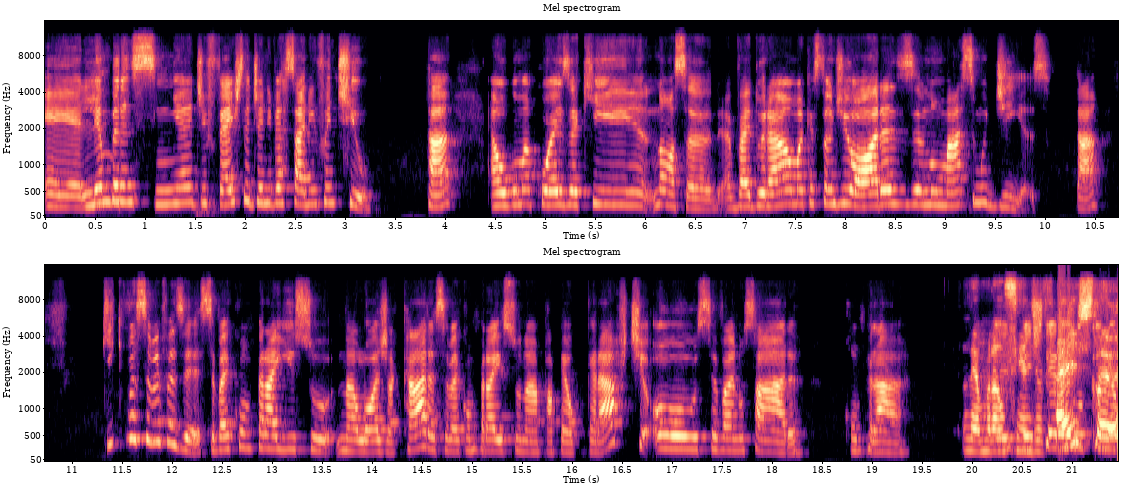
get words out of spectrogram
é, lembrancinha de festa de aniversário infantil, tá? é alguma coisa que, nossa, vai durar uma questão de horas, no máximo dias, tá? O que, que você vai fazer? Você vai comprar isso na loja cara? Você vai comprar isso na Papel Craft? Ou você vai no Saara comprar lembrancinha de festa?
